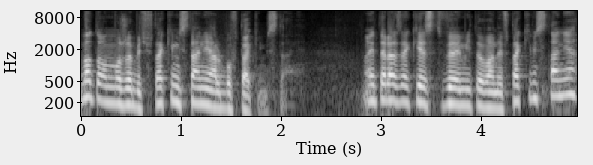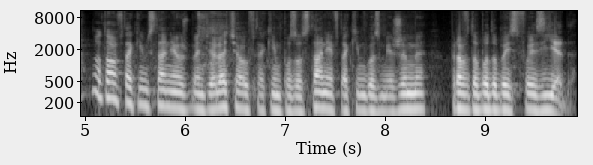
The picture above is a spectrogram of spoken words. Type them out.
no to on może być w takim stanie albo w takim stanie. No i teraz jak jest wyemitowany w takim stanie, no to on w takim stanie już będzie leciał, w takim pozostanie, w takim go zmierzymy, prawdopodobieństwo jest 1.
